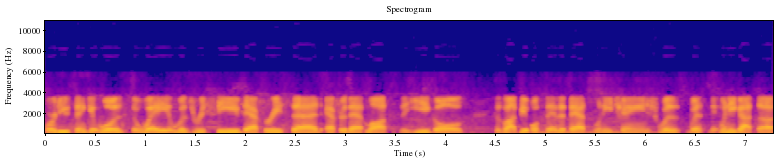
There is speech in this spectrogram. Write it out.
or do you think it was the way it was received after he said after that loss to the Eagles? Because a lot of people say that that's when he changed was when when he got the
